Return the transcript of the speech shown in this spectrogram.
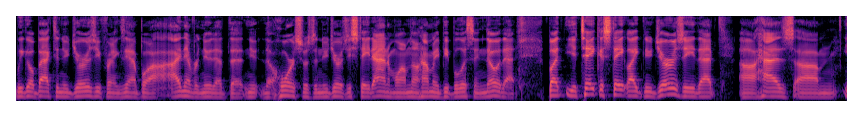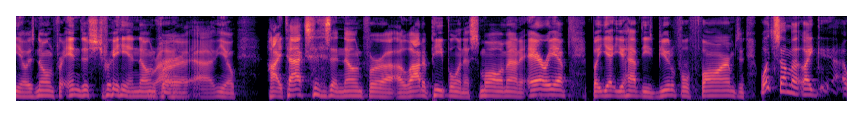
we go back to New Jersey for an example. I, I never knew that the New- the horse was a New Jersey state animal. I don't know how many people listening know that, but you take a state like New Jersey that uh, has um, you know is known for industry and known for uh, you know. High taxes and known for a, a lot of people in a small amount of area, but yet you have these beautiful farms. And what's some of like? uh,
